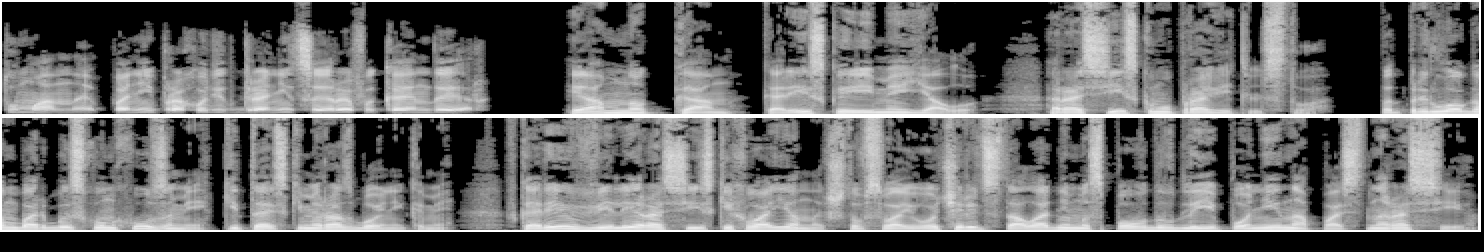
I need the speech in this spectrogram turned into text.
Туманная, по ней проходит граница РФ и КНДР, и Амноккан, корейское имя Ялу, российскому правительству. Под предлогом борьбы с хунхузами, китайскими разбойниками, в Корею ввели российских военных, что в свою очередь стало одним из поводов для Японии напасть на Россию.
